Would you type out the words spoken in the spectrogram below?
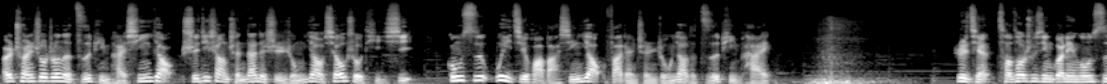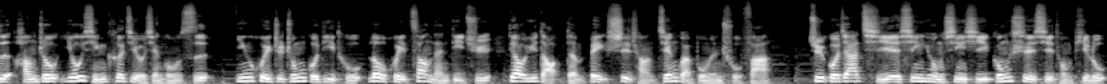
而传说中的子品牌新药，实际上承担的是荣耀销售体系。公司未计划把新药发展成荣耀的子品牌。日前，曹操出行关联公司杭州 U 型科技有限公司因绘制中国地图漏绘藏南地区、钓鱼岛等被市场监管部门处罚。据国家企业信用信息公示系统披露，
